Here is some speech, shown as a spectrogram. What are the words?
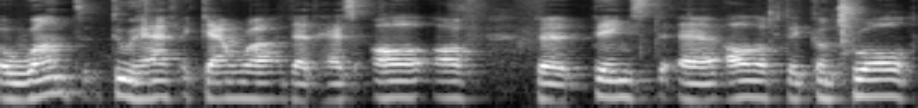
want to have a camera that has all of the things uh, all of the control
